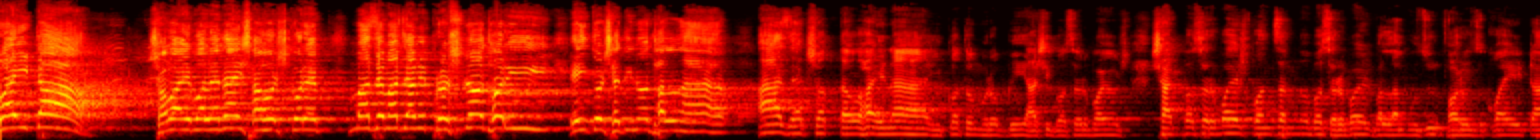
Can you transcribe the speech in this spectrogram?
কয়টা? সবাই বলে নাই সাহস করে। মাঝে মাঝে আমি প্রশ্ন ধরি, এই তো সেদিনও ধরলাম। আজ এক সপ্তাহ হয় নাই। কত মুরব্বী, আশি বছর বয়স, ষাট বছর বয়স, পঞ্চান্ন বছর বয়স, বললাম, হুজুর, ফরজ কয়টা?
